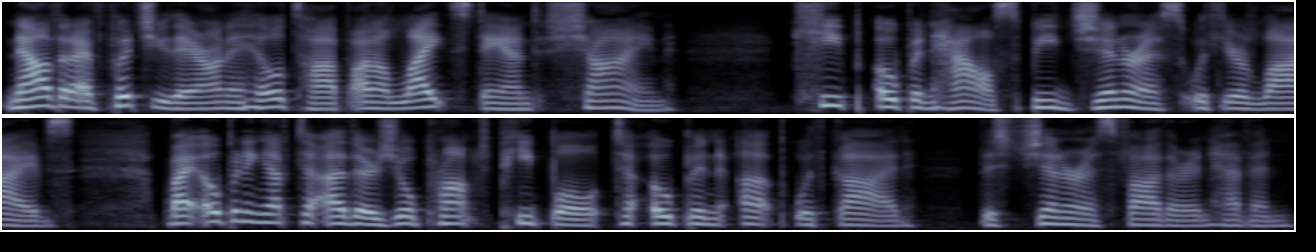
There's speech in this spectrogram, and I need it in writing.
Now that I've put you there on a hilltop, on a light stand, shine. Keep open house. Be generous with your lives. By opening up to others, you'll prompt people to open up with God, this generous Father in heaven.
